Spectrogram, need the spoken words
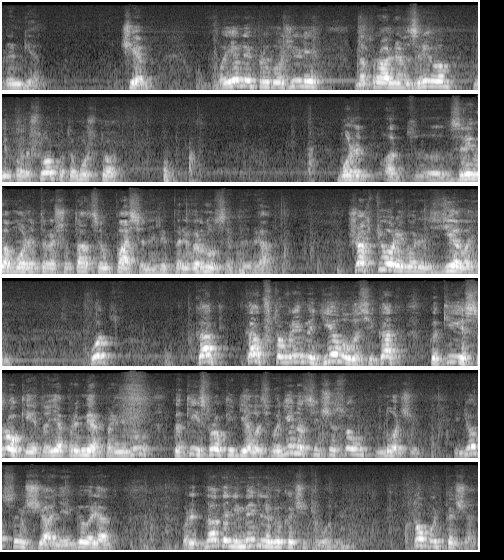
рентген. Чем? Военные предложили направленным взрывом, не подошло, потому что может, от э, взрыва может расшататься и упасть или перевернуться этот реактор. Шахтеры говорят, сделаем. Вот как, как в то время делалось и как, в какие сроки, это я пример приведу, в какие сроки делалось. В 11 часов ночи идет совещание и говорят, говорит, надо немедленно выкачать воду. Кто будет качать?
